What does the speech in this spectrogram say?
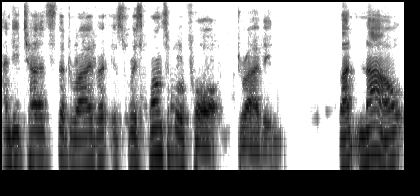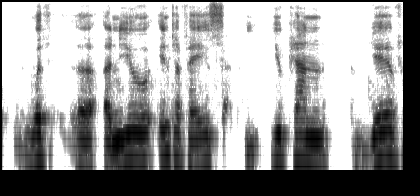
and he tells the driver is responsible for driving. But now with uh, a new interface, you can give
